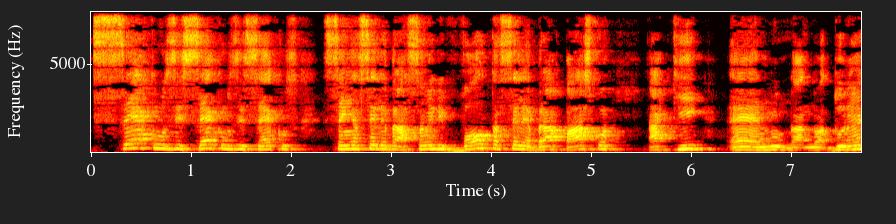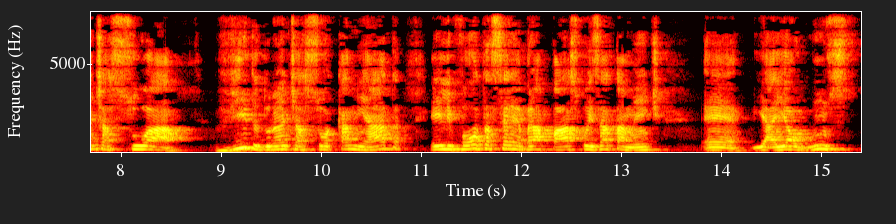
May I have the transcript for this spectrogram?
séculos e séculos e séculos sem a celebração. Ele volta a celebrar a Páscoa aqui é, no, na, durante a sua vida, durante a sua caminhada. Ele volta a celebrar a Páscoa exatamente. É, e aí alguns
